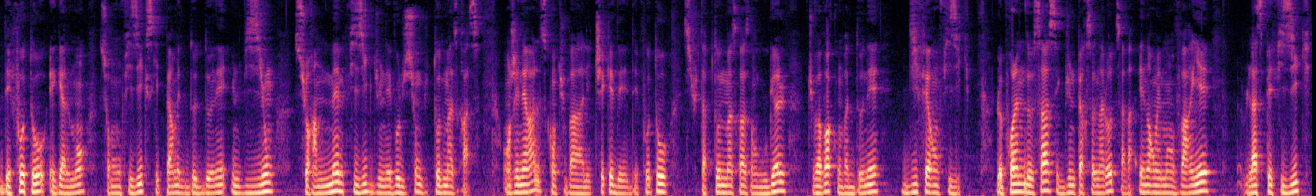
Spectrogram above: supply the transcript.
Des photos également sur mon physique, ce qui te permet de te donner une vision sur un même physique d'une évolution du taux de masse grasse. En général, quand tu vas aller checker des, des photos, si tu tapes taux de masse grasse dans Google, tu vas voir qu'on va te donner différents physiques. Le problème de ça, c'est que d'une personne à l'autre, ça va énormément varier l'aspect physique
